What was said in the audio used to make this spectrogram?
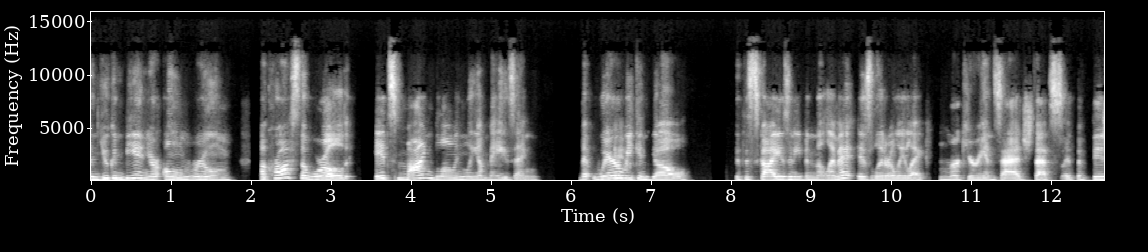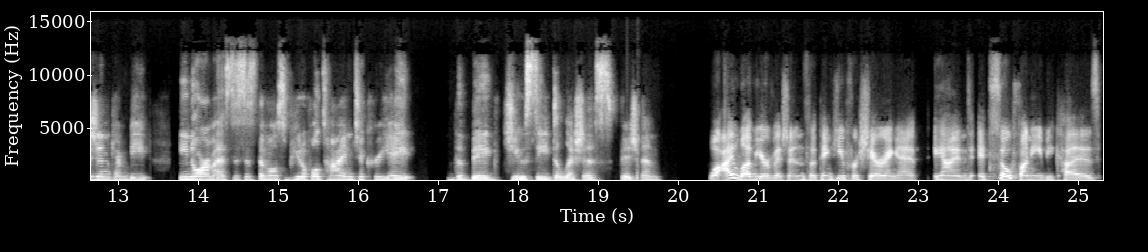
and you can be in your own room across the world. It's mind blowingly amazing that where yeah. we can go, the sky isn't even the limit, is literally like Mercury and Sag. That's the vision can be enormous. This is the most beautiful time to create the big, juicy, delicious vision. Well, I love your vision. So thank you for sharing it. And it's so funny because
